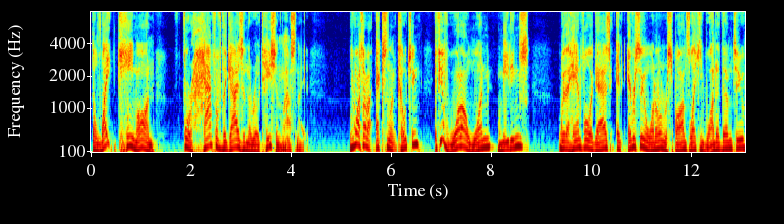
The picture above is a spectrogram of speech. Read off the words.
the light came on for half of the guys in the rotation last night. You want to talk about excellent coaching? If you have one-on-one meetings with a handful of guys and every single one of them responds like you wanted them to,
